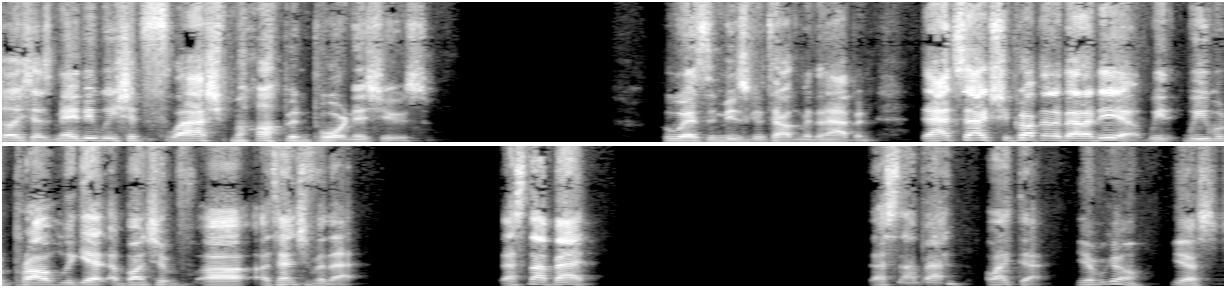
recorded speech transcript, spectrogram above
Shelly says, maybe we should flash mob important issues. Who has the musical talent to make that happen? That's actually probably not a bad idea. We we would probably get a bunch of uh, attention for that. That's not bad. That's not bad. I like that. Here we go. Yes.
